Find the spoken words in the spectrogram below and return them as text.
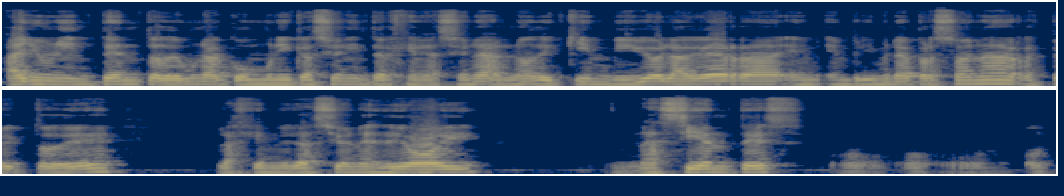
hay un intento de una comunicación intergeneracional, ¿no? De quién vivió la guerra en, primera persona respecto de las generaciones de hoy, nacientes o,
